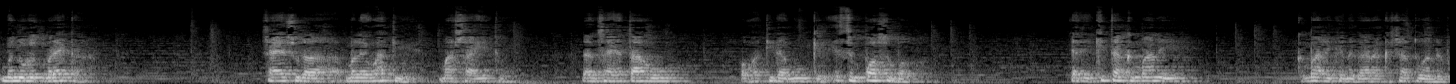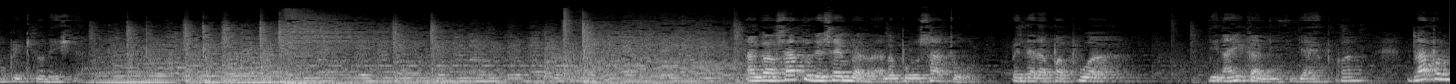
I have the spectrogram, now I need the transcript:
menurut mereka saya sudah melewati masa itu. Dan saya tahu bahwa tidak mungkin it's impossible. Jadi kita kembali kembali ke negara kesatuan Republik Indonesia. Tanggal 1 Desember 61 bendera Papua dinaikkan di Jayapura 18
